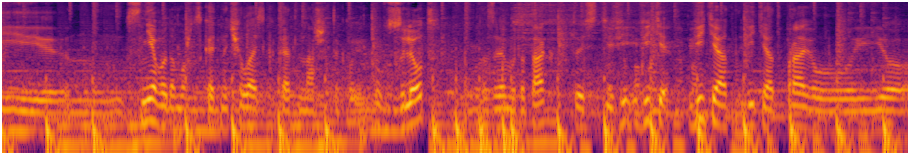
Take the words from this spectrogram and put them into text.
И с невода, можно сказать, началась какая-то наша такой ну, взлет, назовем это так. То есть Витя, Витя, Витя отправил ее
